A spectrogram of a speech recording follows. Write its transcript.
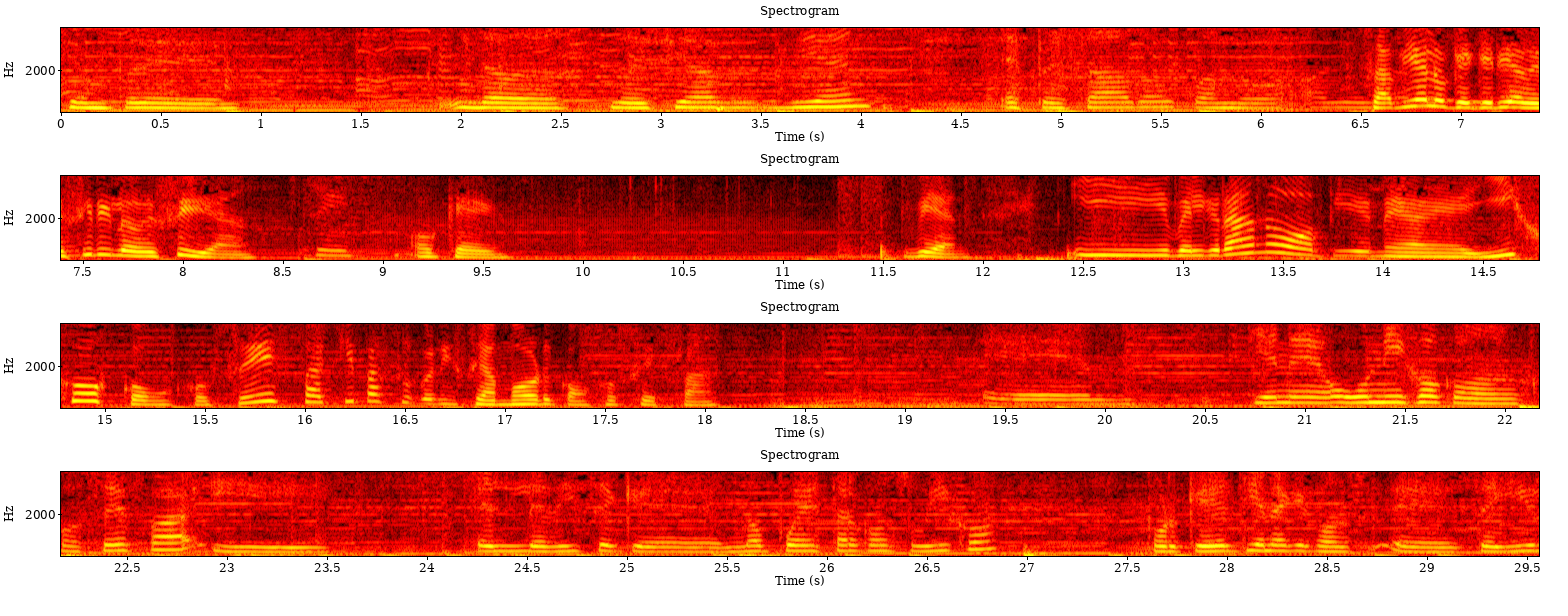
siempre lo, lo decía bien, expresado cuando alguien... Sabía lo que quería decir y lo decía. Sí. Ok. Bien. ¿Y Belgrano tiene eh, hijos con Josefa? ¿Qué pasó con ese amor con Josefa? Eh, tiene un hijo con Josefa y él le dice que no puede estar con su hijo porque él tiene que cons- eh, seguir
